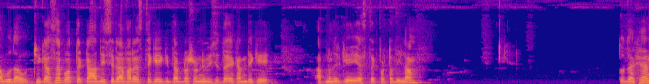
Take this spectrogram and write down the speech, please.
আবু দাউদ। ঠিক আছে? প্রত্যেকটা হাদিসের রেফারেন্স থেকে এই কিতাবটা সন্নিবেশিত এখান থেকে আপনাদেরকে এই ইস্তেকফারটা দিলাম। তো দেখেন,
